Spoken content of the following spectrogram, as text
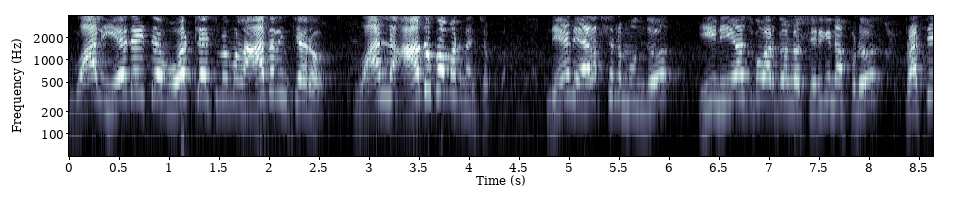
వాళ్ళు ఏదైతే ఓట్లేసి మిమ్మల్ని ఆదరించారో వాళ్ళని ఆదుకోమని మేము చెప్తాం. నేను ఎలక్షన్ ముందు ఈ నియోజకవర్గంలో తిరిగినప్పుడు ప్రతి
